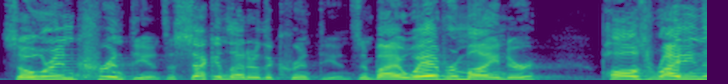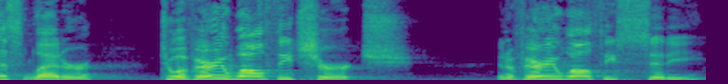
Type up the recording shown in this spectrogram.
So we're in Corinthians, the second letter of the Corinthians. And by way of reminder, Paul's writing this letter to a very wealthy church in a very wealthy city.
